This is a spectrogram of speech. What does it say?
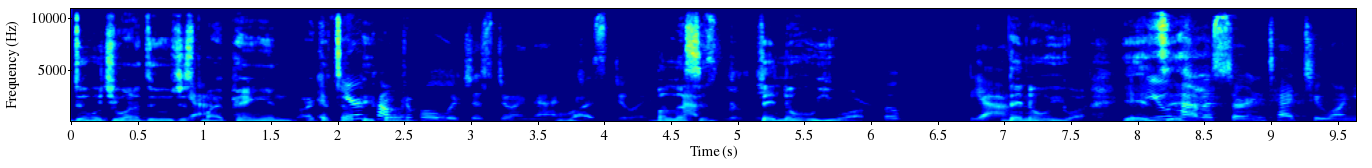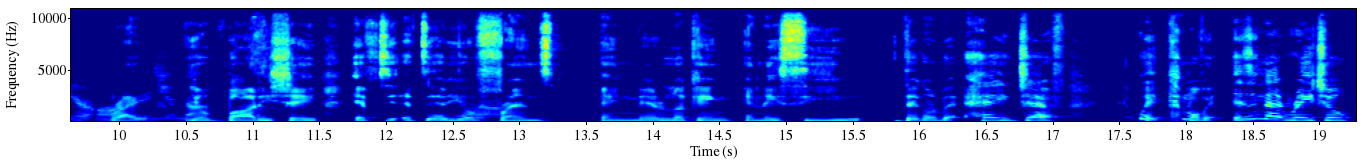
do what you want to do. Just Yeah. my opinion. I can if tell you're people comfortable with just doing that, Right. just do it. But listen, Absolutely. they know who you are. but yeah, They know who you are. if you have a certain tattoo on your arm right, and you're not your body shape. If if they're your friends and they're looking and they see you, they're gonna be, hey Jeff, wait, come over. Isn't that Rachel?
